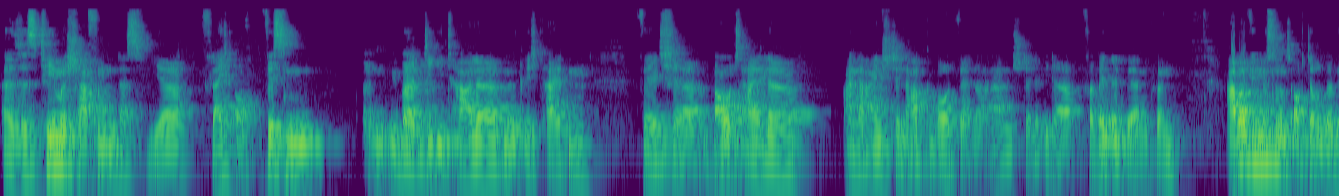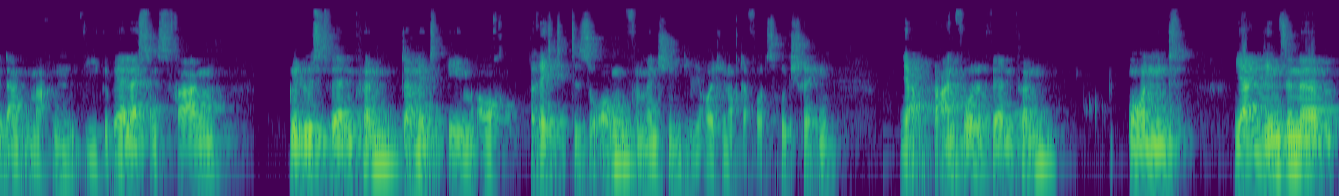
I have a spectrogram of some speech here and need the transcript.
äh, Systeme schaffen, dass wir vielleicht auch wissen äh, über digitale Möglichkeiten, welche Bauteile an der einen Stelle abgebaut werden, an der anderen Stelle wieder verwendet werden können. Aber wir müssen uns auch darüber Gedanken machen, wie Gewährleistungsfragen gelöst werden können, damit eben auch berechtigte Sorgen von Menschen, die heute noch davor zurückschrecken, ja, beantwortet werden können. Und ja, in dem Sinne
